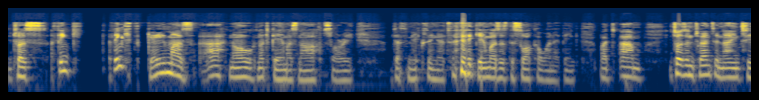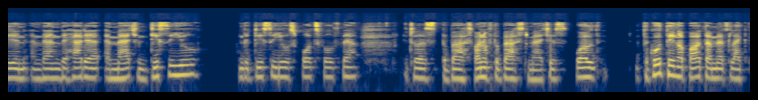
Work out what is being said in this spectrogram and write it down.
it was. I think. I think it's Gaymers. Ah, no, not Gaymers. now. sorry, I'm just mixing it. Gaymers is the soccer one, I think. But um, it was in 2019, and then they had a, a match in DCU, in the DCU sports fields there. It was the best, one of the best matches. Well, the good thing about them is like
